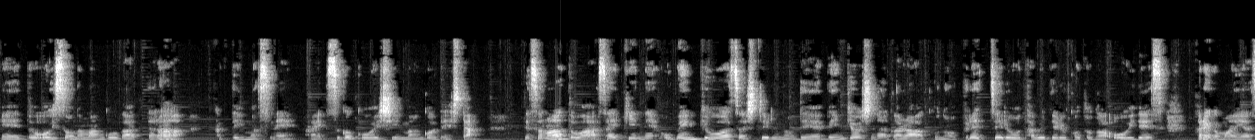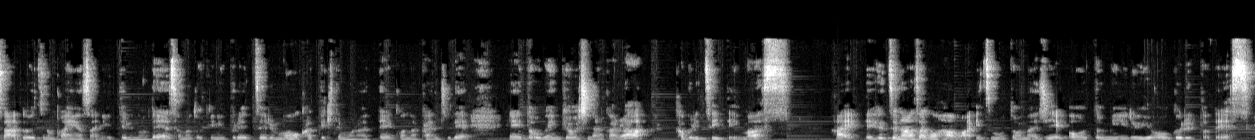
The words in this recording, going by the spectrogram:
えっ、と、美味しそうなマンゴーがあったら、買っていますね。はい、すごく美味しいマンゴーでした。で、その後は最近ね、お勉強を朝してるので、勉強しながらこのプレッツェルを食べてることが多いです。彼が毎朝ドイツのパン屋さんに行ってるので、その時にプレッツェルも買ってきてもらって、こんな感じで、えっ、と、お勉強しながらかぶりついています。はい。で、普通の朝ごはんはいつもと同じオートミールヨーグルトです。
